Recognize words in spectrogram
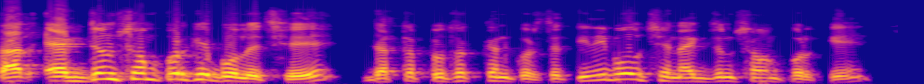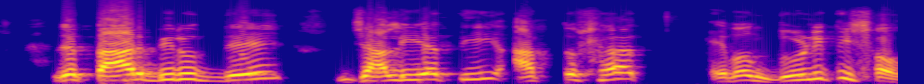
তার একজন সম্পর্কে বলেছে যাত্রা প্রত্যাখ্যান করেছে, তিনি বলছেন একজন সম্পর্কে যে তার বিরুদ্ধে জালিয়াতি, আত্মসাৎ এবং দুর্নীতি সহ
